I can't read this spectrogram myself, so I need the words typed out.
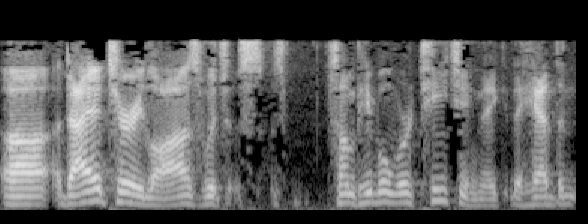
uh, dietary laws, which some people were teaching? They, they had to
